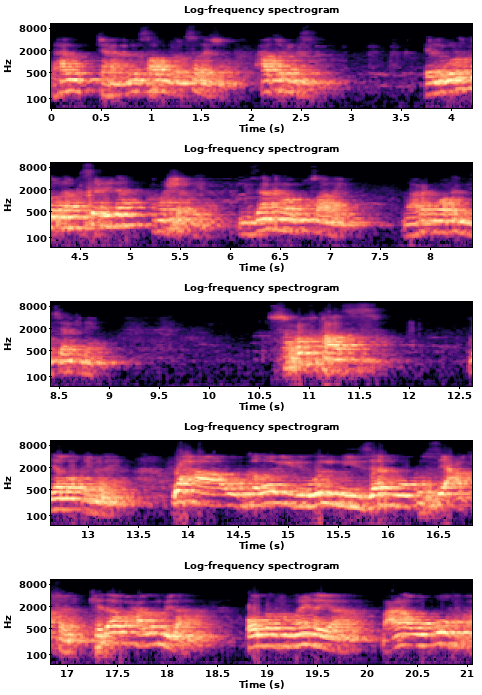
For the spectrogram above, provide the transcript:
hal jahanamada saa u naqsanayso maxaad firinaysa ee lagu odhan doonaa ama ama shaqida miisaankana lagu saarayo maaragna waa kan miisaankine suxuftaas ayaa loo qiiminaya waxa uu kaloo yidhi walmiisaan wuu ku sii cadfay. Kadaa waxaa la mid ah oo la rumaynayaa macnaha wuquufka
